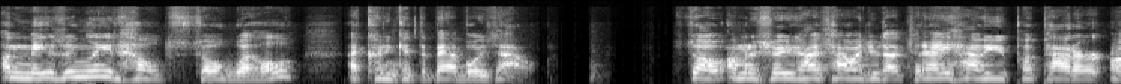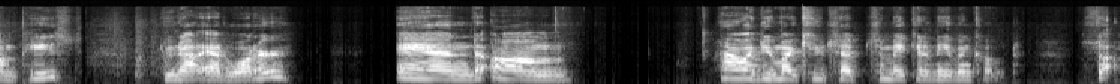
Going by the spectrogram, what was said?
amazingly, it held so well, I couldn't get the bad boys out. So I'm going to show you guys how I do that today, how you put powder on paste. Do not add water. And um, how I do my Q-tip to make it an even coat. So.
